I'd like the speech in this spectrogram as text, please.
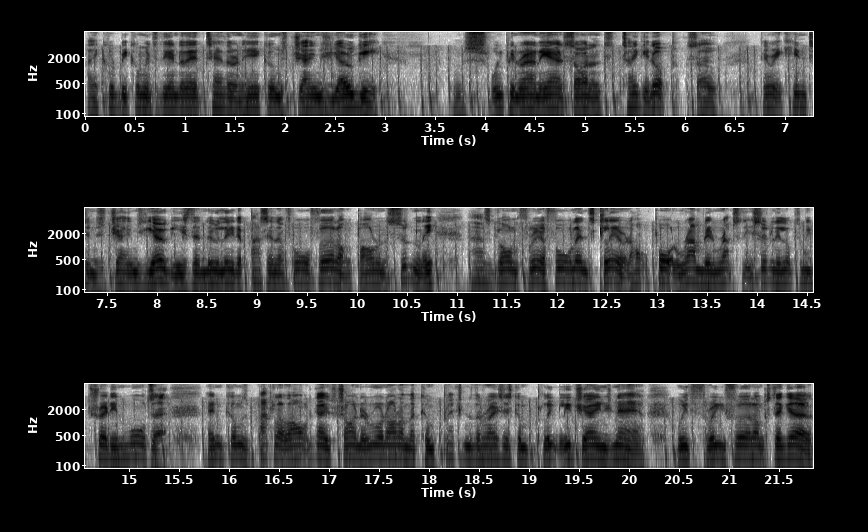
they could be coming to the end of their tether. And here comes James Yogi, sweeping around the outside and take it up. So Derek Hinton's James Yogi is the new leader passing the four furlong pole and suddenly has gone three or four lengths clear and Hotport and Rambling Rhapsody suddenly look to be treading water. Then comes Battle at the Hot Gates trying to run on and the complexion of the race has completely changed now with three furlongs to go.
